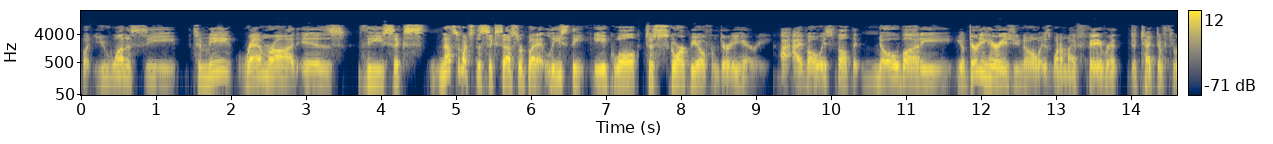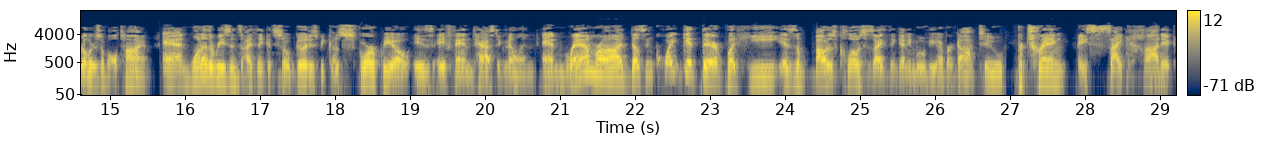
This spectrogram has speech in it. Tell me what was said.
But you want to see, to me, Ramrod is the suc not so much the successor, but at least the equal to Scorpio from Dirty Harry. I, I've always felt that nobody, you know, Dirty Harry, as you know, is one of my favorite detective thrillers of all time. And one of the reasons I think it's so good is because Scorpio is a fantastic villain. And Ramrod doesn't quite get there, but he is about as close as I think any movie ever got to portraying a psychotic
